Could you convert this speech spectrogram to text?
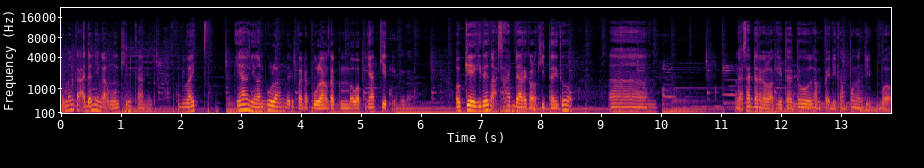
Cuman keadaannya nggak mungkin kan itu. Lebih baik ya jangan pulang daripada pulang tapi membawa penyakit gitu kan. Oke kita nggak sadar kalau kita itu eh, nggak uh, sadar kalau kita itu sampai di kampung nanti bawa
